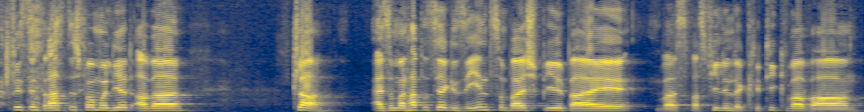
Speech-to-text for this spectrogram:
bisschen drastisch formuliert, aber klar. Also man hat es ja gesehen, zum Beispiel bei, was, was viel in der Kritik war, war,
